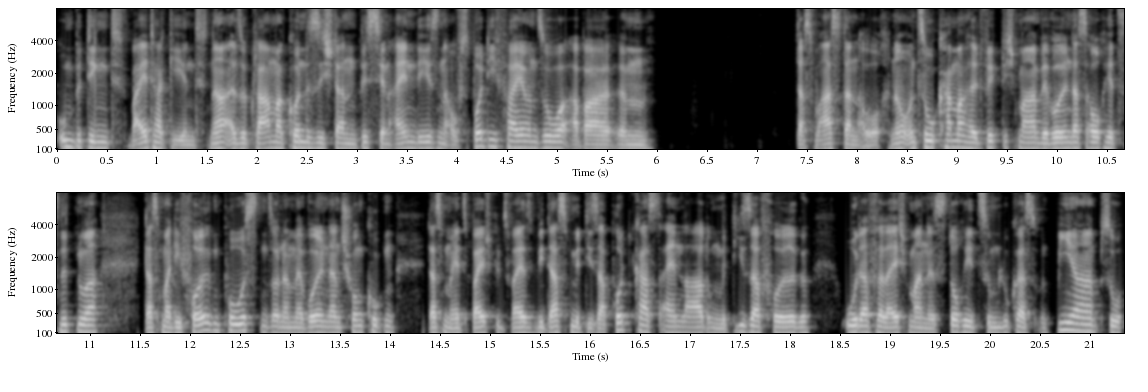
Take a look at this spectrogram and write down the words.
unbedingt weitergehend. Ne? Also klar, man konnte sich dann ein bisschen einlesen auf Spotify und so, aber ähm, das war's dann auch. Ne? Und so kann man halt wirklich mal, wir wollen das auch jetzt nicht nur, dass man die Folgen posten, sondern wir wollen dann schon gucken, dass man jetzt beispielsweise wie das mit dieser Podcast-Einladung, mit dieser Folge oder vielleicht mal eine Story zum Lukas und mir, so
